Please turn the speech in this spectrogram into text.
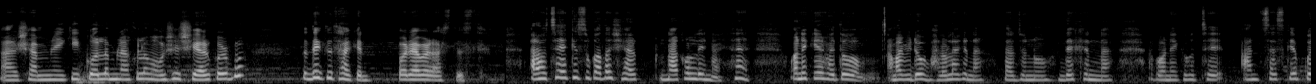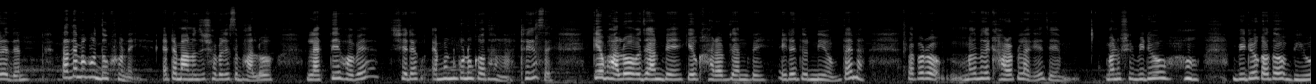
আর সামনে কি করলাম না করলাম অবশ্যই শেয়ার করব। তো দেখতে থাকেন, পরে আবার আস্তে আস্তে আর হচ্ছে কিছু কথা শেয়ার না করলেই নয় হ্যাঁ? অনেকের হয়তো আমার ভিডিও ভালো লাগে না, তার জন্য দেখেন না। আবার অনেকে হচ্ছে আনসাবস্ক্রাইব করে দেন, তাতে আমার কোনো দুঃখ নেই। একটা মানুষ সবার কাছে ভালো লাগতেই হবে, সেটা এমন কোনো কথা না, ঠিক আছে? কেউ ভালো জানবে, কেউ খারাপ জানবে, এটাই তো নিয়ম, তাই না? তারপরও মাঝে মাঝে খারাপ লাগে যে মানুষের ভিডিও ভিডিও কত ভিউ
